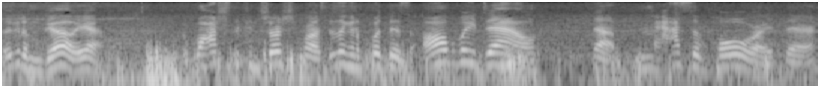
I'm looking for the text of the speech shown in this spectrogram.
Look at them go, yeah watch the construction process. They're gonna put this all the way down that massive hole right there.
